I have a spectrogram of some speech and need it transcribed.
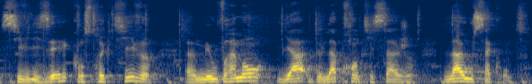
civilisée, constructive, euh, mais où vraiment il y a de l'apprentissage, là où ça compte.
